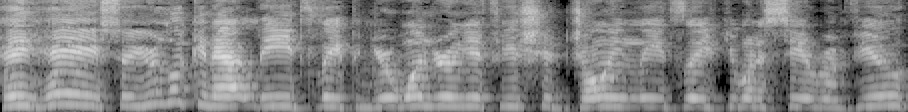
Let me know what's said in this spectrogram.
Hey, hey, so you're looking at LeadsLeap and you're wondering if you should join LeadsLeap. You want to see a review,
